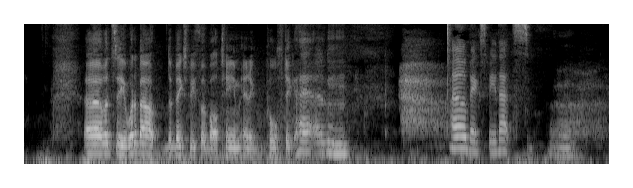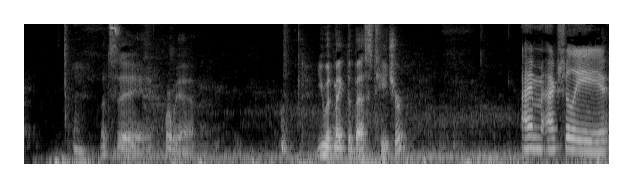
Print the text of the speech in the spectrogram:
uh, let's see. What about the Bixby football team and a pool stick? Um, Oh, Bixby, that's Uh, let's see. Where we at? You would make the best teacher. I'm actually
